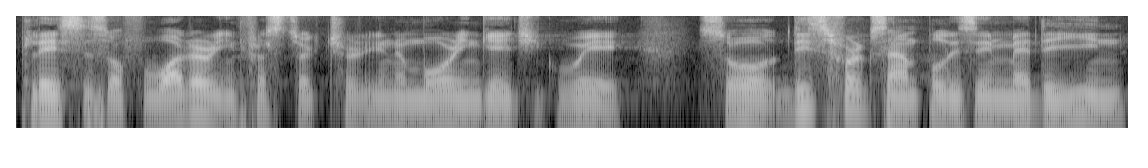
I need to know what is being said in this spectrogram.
places of water infrastructure in a more engaging way. So this, for example, is in Medellin,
